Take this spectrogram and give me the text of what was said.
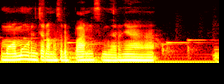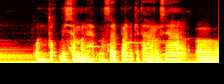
Ngomong-ngomong rencana masa depan sebenarnya untuk bisa melihat masa depan kita harusnya uh,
